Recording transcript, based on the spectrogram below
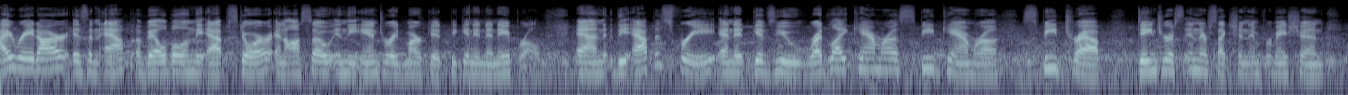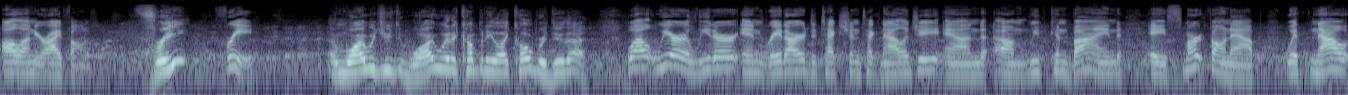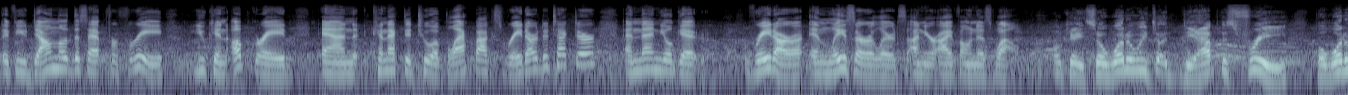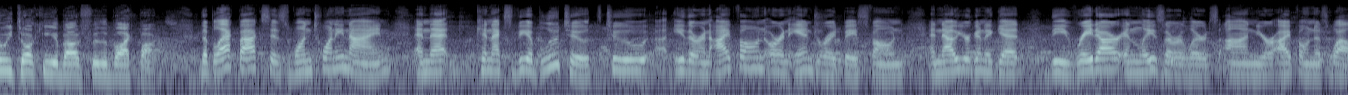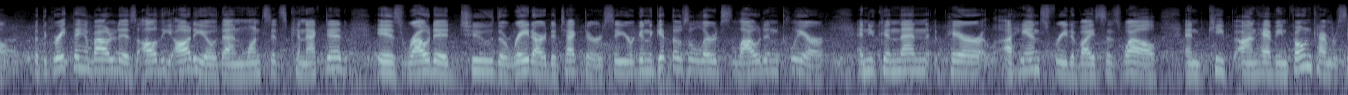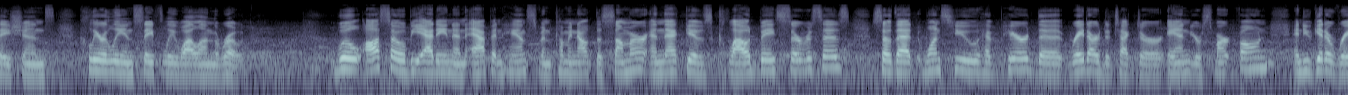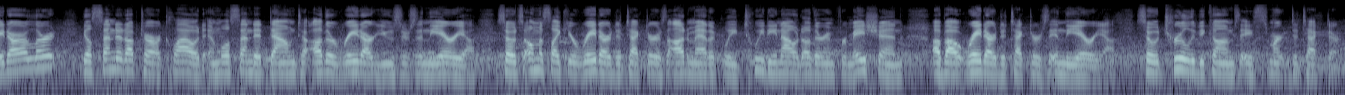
iRadar is an app available in the App Store and also in the Android market beginning in April. And the app is free and it gives you red light camera, speed camera, speed trap, dangerous intersection information all on your iPhone. Free? Free. And why would you? Why would a company like Cobra do that? Well, we are a leader in radar detection technology, and um, we've combined a smartphone app with now, if you download this app for free, you can upgrade and connect it to a black box radar detector, and then you'll get radar and laser alerts on your iPhone as well. Okay, so what are we? the app is free, but what are we talking about for the black box? The black box is 129 and that connects via Bluetooth to either an iPhone or an Android based phone and now you're going to get the radar and laser alerts on your iPhone as well. But the great thing about it is all the audio then once it's connected is routed to the radar detector so you're going to get those alerts loud and clear and you can then pair a hands-free device as well and keep on having phone conversations clearly and safely while on the road. We'll also be adding an app enhancement coming out this summer, and that gives cloud based services so that once you have paired the radar detector and your smartphone and you get a radar alert, you'll send it up to our cloud and we'll send it down to other radar users in the area. So it's almost like your radar detector is automatically tweeting out other information about radar detectors in the area. So it truly becomes a smart detector.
